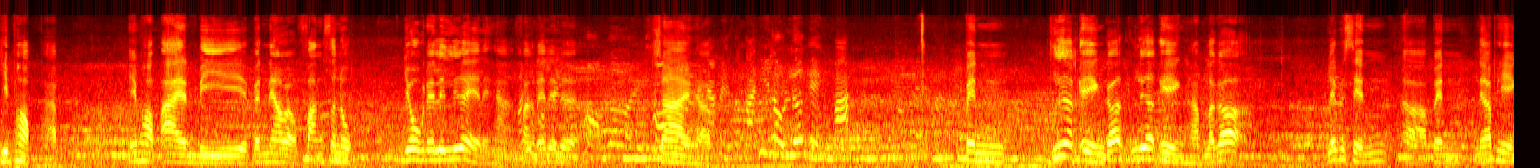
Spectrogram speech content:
ฮิปฮอปครับ ฮิปฮอป R&B เป็นแนวแบบฟังสนุกโยกได้เรื่อยๆเลยฮะ ฟังได้เรื่อยพร้อมเลยใช่ครับอยากเป็นสไตล์ที่เราเลือกเองปะๆ เป็น เลือกเองก็เลือกเองครับ แล้วก็เลเ e เซนต์เป็นเนื้อเพลง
